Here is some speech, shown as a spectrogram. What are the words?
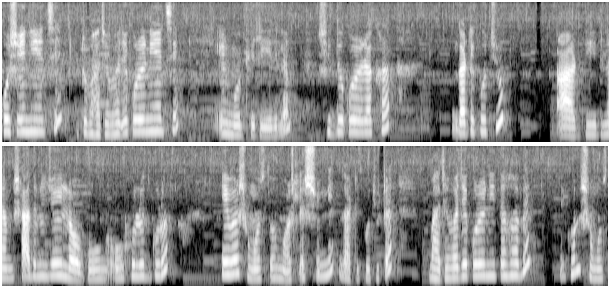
কষিয়ে নিয়েছি, একটু ভাজা ভাজা করে নিয়েছি। এর মধ্যে দিয়ে দিলাম সিদ্ধ করে রাখা গাটি কচু আর দিয়ে দিলাম স্বাদ অনুযায়ী লবণ ও হলুদ গুঁড়ো। এবার সমস্ত মশলার সঙ্গে গাটি কচুটা ভাজা ভাজা করে নিতে হবে। দেখুন, সমস্ত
